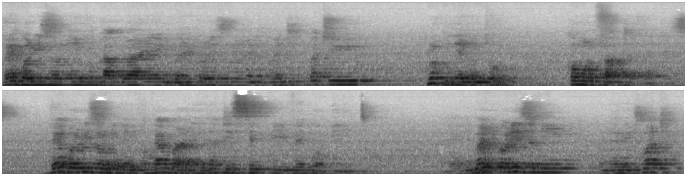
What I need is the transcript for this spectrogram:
verbal reasoning, vocabulary, numerical reasoning, arithmetic, but you group them into common factors that is verbal reasoning and vocabulary that is simply verbal ability. Uh, numerical reasoning and arithmetic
